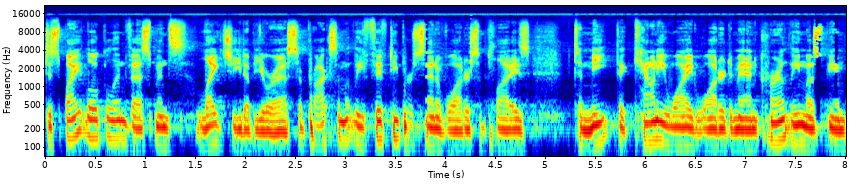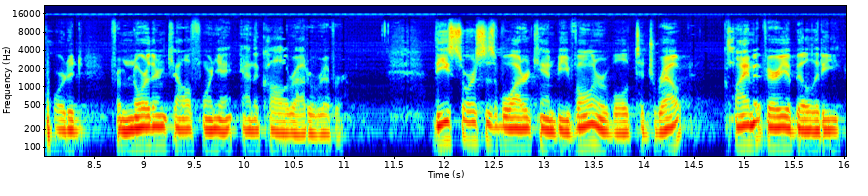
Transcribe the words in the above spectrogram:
Despite local investments like GWRS, approximately 50% of water supplies to meet the county-wide water demand currently must be imported from Northern California and the Colorado River. These sources of water can be vulnerable to drought, climate variability,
